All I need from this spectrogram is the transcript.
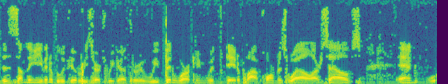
this is something even at Bluefield Research we go through. We've been working with data platform as well ourselves, and w-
